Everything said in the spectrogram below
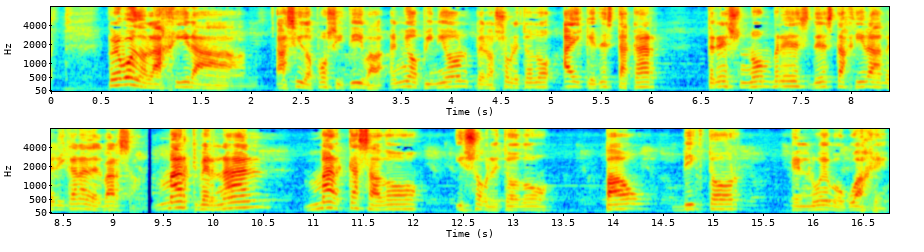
Pero bueno, la gira ha sido positiva, en mi opinión, pero sobre todo hay que destacar tres nombres de esta gira americana del Barça. Marc Bernal, Marc Casado y sobre todo Pau Víctor, el nuevo guaje.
